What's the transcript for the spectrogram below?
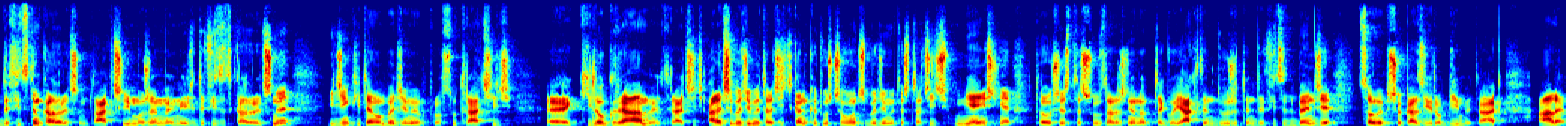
deficytem kalorycznym, tak? Czyli możemy mieć deficyt kaloryczny i dzięki temu będziemy po prostu tracić e, kilogramy, tracić, ale czy będziemy tracić tkankę tłuszczową, czy będziemy też tracić mięśnie, to już jest też uzależnione od tego, jak ten duży ten deficyt będzie, co my przy okazji robimy, tak? Ale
